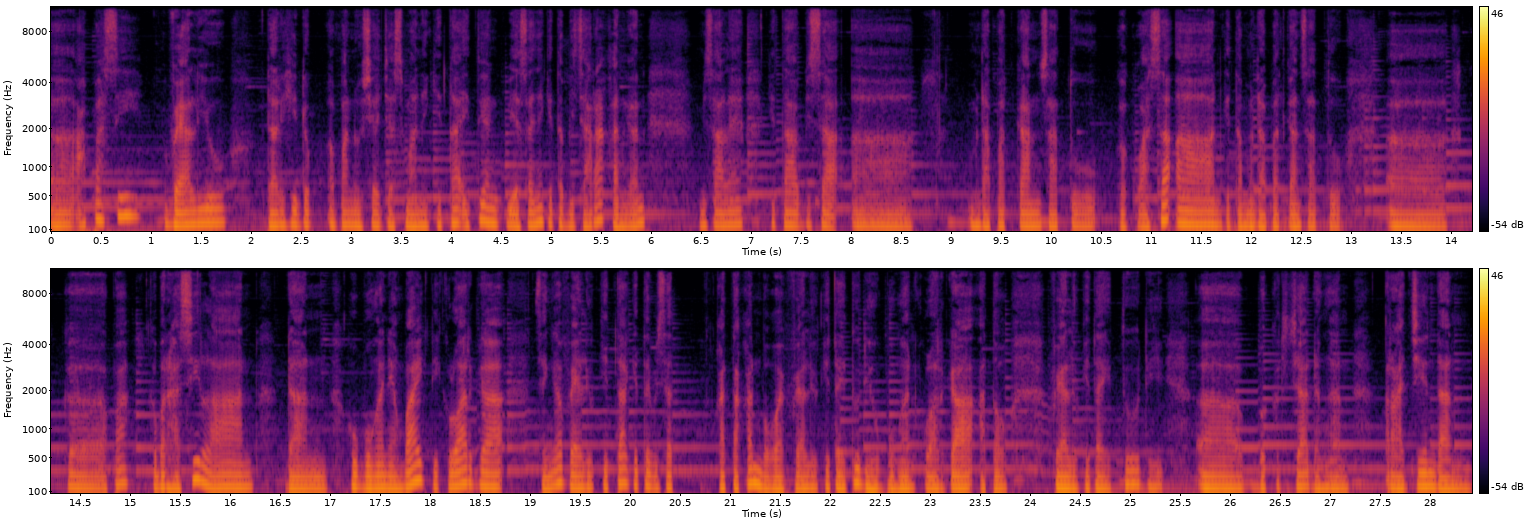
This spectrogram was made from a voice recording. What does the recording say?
uh, apa sih value dari hidup uh, manusia jasmani kita itu yang biasanya kita bicarakan kan? Misalnya kita bisa uh, mendapatkan satu kekuasaan kita mendapatkan satu uh, ke apa keberhasilan dan hubungan yang baik di keluarga sehingga value kita kita bisa katakan bahwa value kita itu di hubungan keluarga atau value kita itu di uh, bekerja dengan rajin dan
